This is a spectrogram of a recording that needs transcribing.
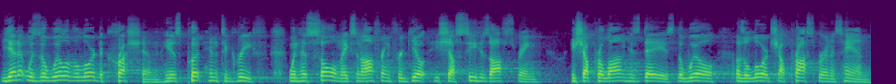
Yet it was the will of the Lord to crush him. He has put him to grief. When his soul makes an offering for guilt, he shall see his offspring. He shall prolong his days. The will of the Lord shall prosper in his hand.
